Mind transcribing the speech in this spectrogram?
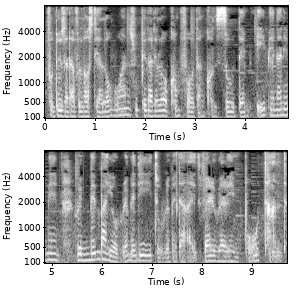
For those that have lost their loved ones, we pray that the Lord comfort and console them. Amen and amen. Remember your remedy to remedize. Very, very important.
